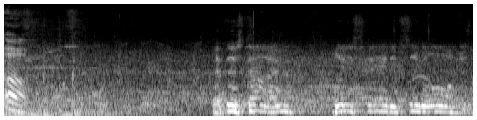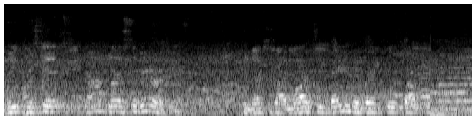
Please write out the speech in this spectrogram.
Oh, At this time, please stand and sing along as we present God Bless America, conducted by marching band director.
